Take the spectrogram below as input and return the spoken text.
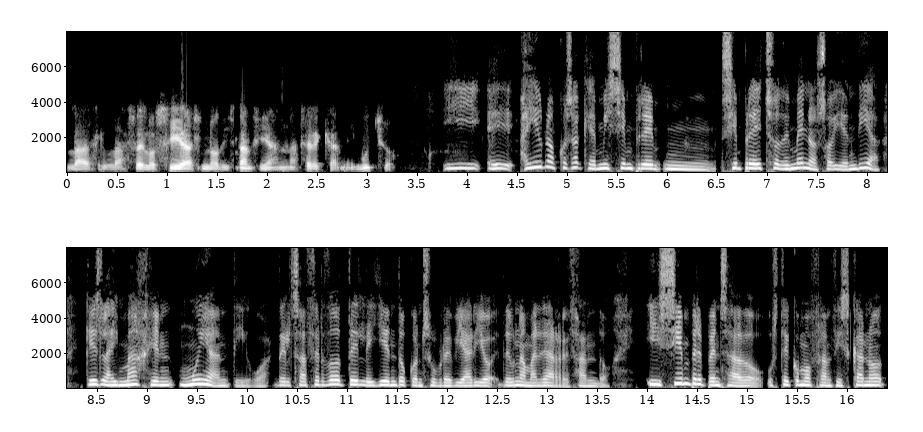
las, las celosías no distancian, acercan y mucho. Y eh, hay una cosa que a mí siempre, mm, siempre he hecho de menos hoy en día, que es la imagen muy antigua del sacerdote leyendo con su breviario de una manera rezando. Y siempre he pensado, usted como franciscano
